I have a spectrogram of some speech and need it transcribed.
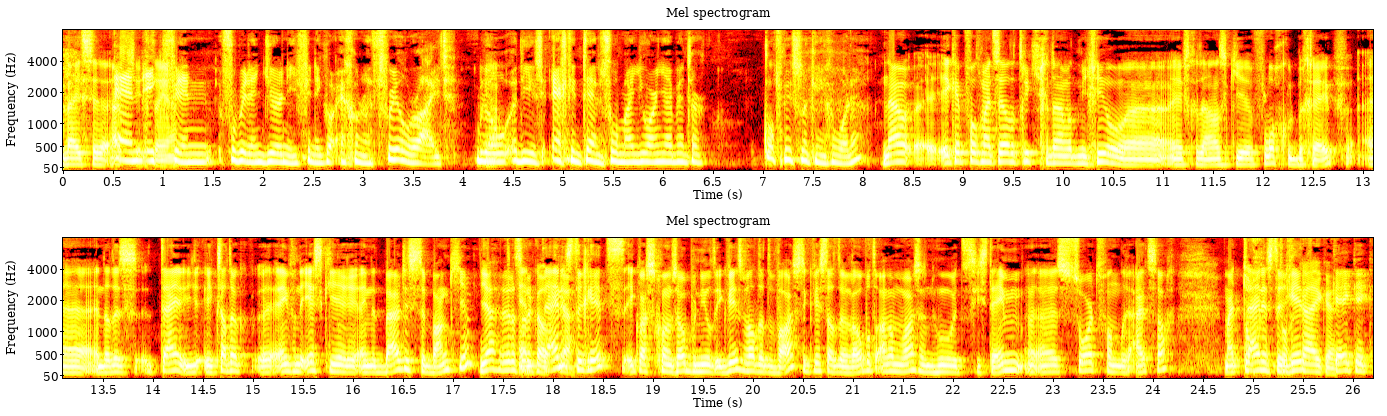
wijdse En ik vind Forbidden Journey vind ik wel echt gewoon een thrill ride. Ik bedoel, die is echt intens. Volgens mij, Jorn, jij bent er kotsmisselijk in geworden. Nou, eh, ik heb volgens mij hetzelfde trucje gedaan wat Michiel eh, heeft gedaan, als ik je vlog goed begreep. Eh, en dat is, ik zat ook een van de eerste keren in het buitenste bankje. Ja, dat zat en ik ook. tijdens ja. de rit, ik was gewoon zo benieuwd. Ik wist wat het was. Ik wist dat het een robotarm was en hoe het systeem eh, soort van eruit zag. Maar tijdens de toch rit kijken. keek ik,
